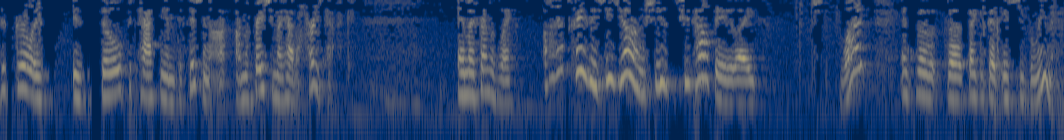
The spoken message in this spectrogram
this girl is, is so potassium deficient, I, I'm afraid she might have a heart attack. And my friend was like, oh, that's crazy. She's young. She's, she's healthy. Like, what? And so the psychic said, is she bulimic?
